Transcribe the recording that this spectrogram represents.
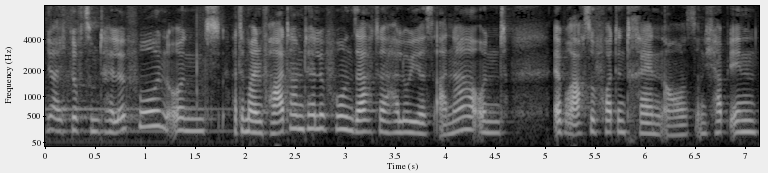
Ja, ich griff zum Telefon und hatte meinen Vater am Telefon, sagte, hallo, hier ist Anna und er brach sofort in Tränen aus. Und ich habe ihn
